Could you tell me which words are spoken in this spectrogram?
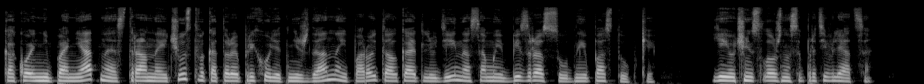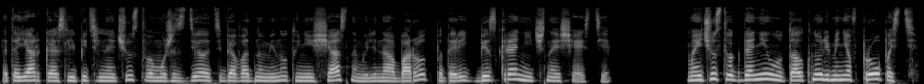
Какое непонятное, странное чувство, которое приходит нежданно и порой толкает людей на самые безрассудные поступки. Ей очень сложно сопротивляться. Это яркое ослепительное чувство может сделать тебя в одну минуту несчастным или, наоборот, подарить безграничное счастье. Мои чувства к Данилу толкнули меня в пропасть,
